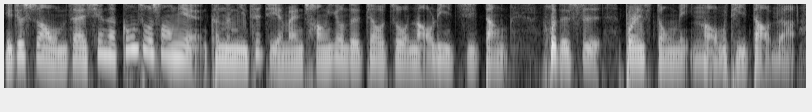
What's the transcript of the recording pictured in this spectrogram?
也就是啊，我们在现在工作上面，可能你自己也蛮常用的，叫做脑力激荡，或者是 brainstorming。好，我们提到的，嗯、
